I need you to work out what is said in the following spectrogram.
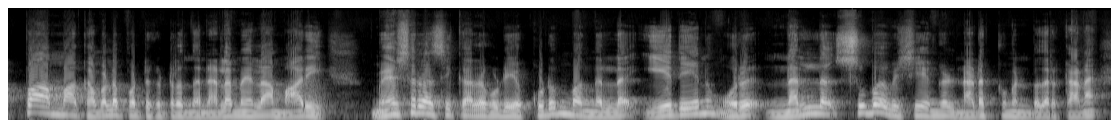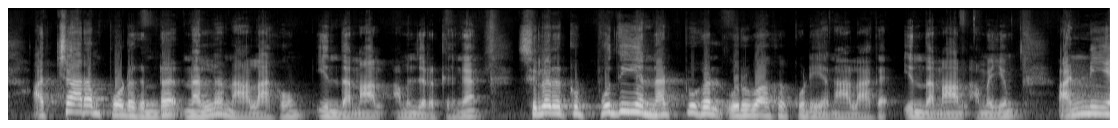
அப்பா அம்மா கவலைப்பட்டுக்கிட்டு இருந்த நிலைமையெல்லாம் மாறி மேஷராசிக்காரர்களுடைய குடும்பங்களில் ஏதேனும் ஒரு நல்ல சுப விஷயங்கள் நடக்கும் என்பதற்கான அச்சாரம் போடுகின்ற நல்ல நாளாகவும் இந்த நாள் அமைஞ்சிருக்குங்க. சிலருக்கு புதிய நட்புகள் உருவாகக்கூடிய நாளாக இந்த நாள் அமையும். அந்நிய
